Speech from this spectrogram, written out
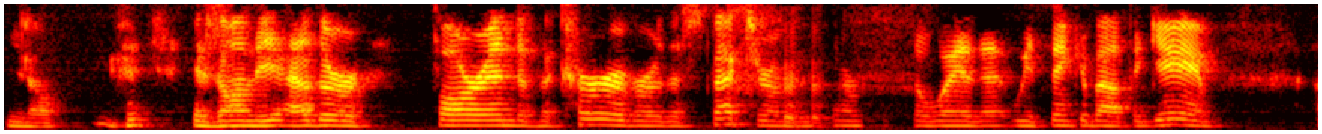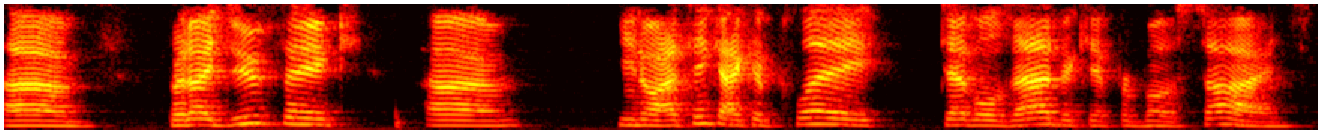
you know, is on the other far end of the curve or the spectrum in terms of the way that we think about the game. Um, but I do think, um, you know, I think I could play devil's advocate for both sides.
